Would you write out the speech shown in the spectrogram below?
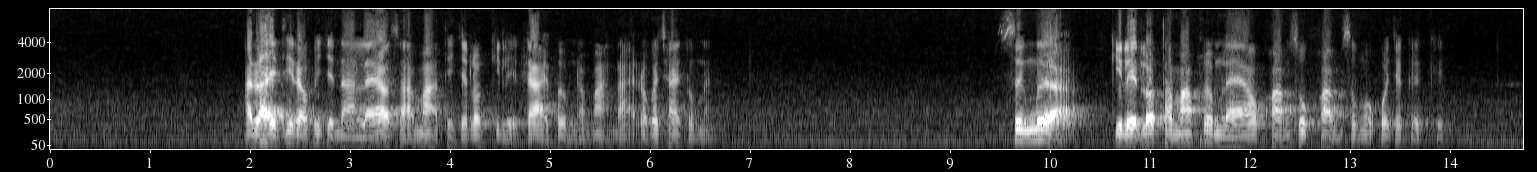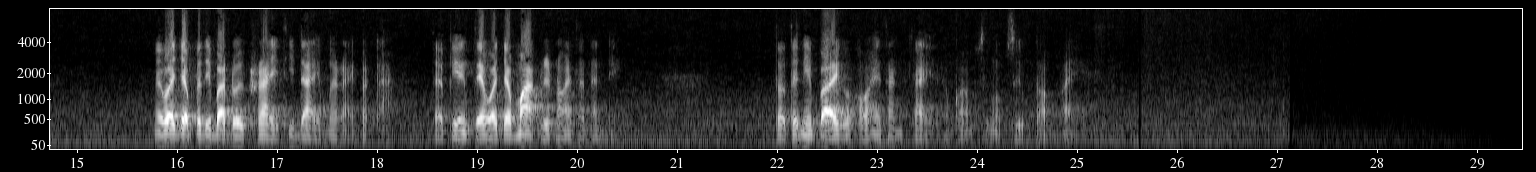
อะไรที่เราพิจารณาแล้วสามารถที่จะลดกิเลสได้เพิ่มธรรมะได้ เราก็ใช้ตรงนั้น ซึ่งเมื่อกิเลสลดธรรมะเพิ่มแล้ว ความสุขความสงบก็จะเกิดขึ้น ไม่ว่าจะปฏิบัติโดยใครที่ใดเมื่อไหร่ก็ตาม แต่เพียงแต่ว่าจะมากหรือน้อยเท่านั้นเองต่อแต่นี้ไปก็ขอให้ตั้งใจทำความสงบสืบต่อไป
